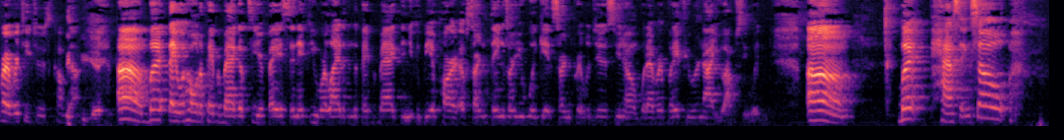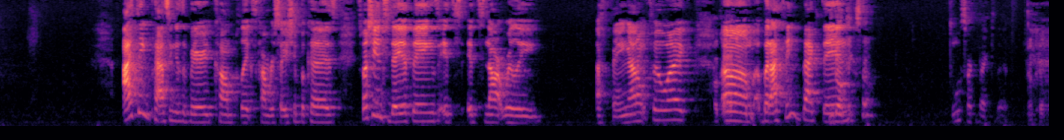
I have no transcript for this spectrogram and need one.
we're teachers, calm down. yeah. Um, but they would hold a paper bag up to your face, and if you were lighter than the paper bag, then you could be a part of certain things, or you would get certain privileges, you know, whatever. But if you were not, you obviously wouldn't. Um, but passing, so I think passing is a very complex conversation because, especially in today of things, it's it's not really a thing. I don't feel like. Okay. Um, but I think back then, you don't think so? we'll circle back to that. Okay.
